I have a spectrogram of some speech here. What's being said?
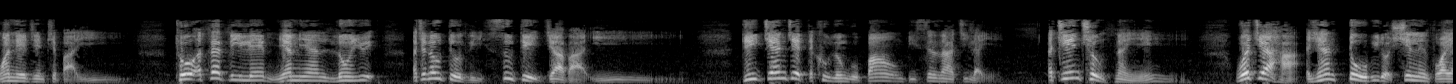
ဝမ်းနည်းခြင်းဖြစ်ပါ၏ထိုအသက်သည်လည်းမြန်မြန်လွန်၍အကျွန်ုပ်တို့သည်စုတိကြပါ၏ဒီကြမ်းကြက်တစ်ခုလုံးကိုပေါင်းပြီးစဉ်းစားကြည့်လိုက်ရင်အချင်းချုပ်နိုင်ရင်ဝက်ကြဟာအရန်တိုးပြီးတော့ရှင်းလင်းသွားရ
